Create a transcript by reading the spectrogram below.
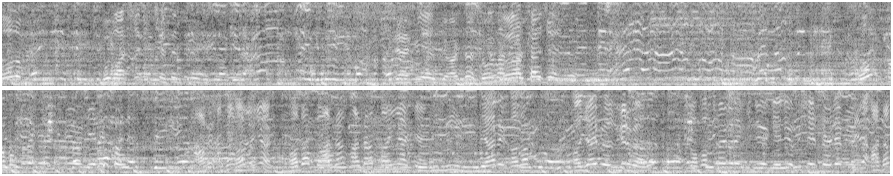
Oğlum bu vahşetin çetesi müziği. Cahil yazıyor. Arkadaşlar sonradan Oğlum kafasına göre gidiyor geliyor. Abi adam manyak. Adam adam adam manyak yani. Yani adam acayip özgür bir adam. Kafasına göre gidiyor geliyor bir şey söylemiyor. Bir de adam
